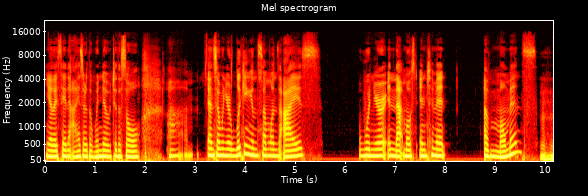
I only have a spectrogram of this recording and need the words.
you know they say the eyes are the window to the soul um, and so when you're looking in someone's eyes when you're in that most intimate of moments Mm-hmm.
